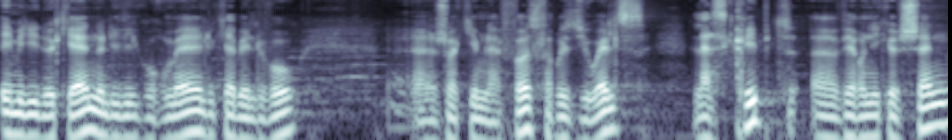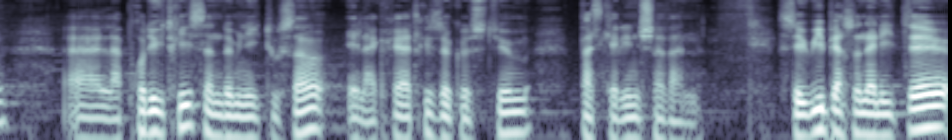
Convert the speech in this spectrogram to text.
Émilie Dequesne, Olivier Gourmet, Lucas Bellevaux, euh, Joachim Lafosse, Fabrice Duels, la script, Véronique Chen, la productrice Anne-Dominique Toussaint et la créatrice de costumes Pascaline Chavannes. Ces huit personnalités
